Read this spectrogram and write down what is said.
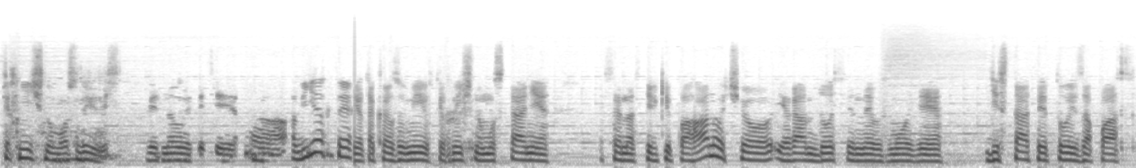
технічну можливість відновити ці об'єкти. Я так розумію, в технічному стані все настільки погано, що Іран досі не в змозі дістати той запас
